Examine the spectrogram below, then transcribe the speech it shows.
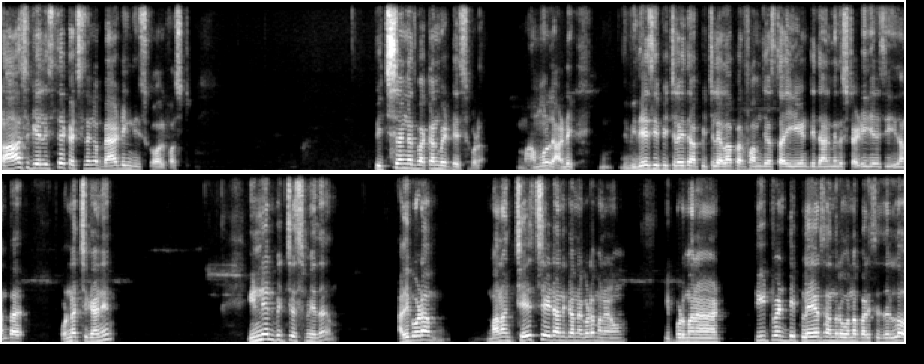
టాస్ గెలిస్తే ఖచ్చితంగా బ్యాటింగ్ తీసుకోవాలి ఫస్ట్. పిచ్ సంగతి పక్కన పెట్టేసి కూడా. మామూలుగా అంటే విదేశీ పిచ్చులు అయితే ఆ పిచ్చులు ఎలా పెర్ఫామ్ చేస్తాయి ఏంటి దాని మీద స్టడీ చేసి ఇదంతా ఉండొచ్చు కానీ ఇండియన్ పిక్చర్స్ మీద అది కూడా మనం చేసి చేయడానికన్నా కూడా మనం ఇప్పుడు మన టీ ట్వంటీ ప్లేయర్స్ అందరూ ఉన్న పరిస్థితుల్లో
